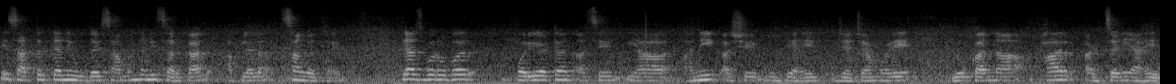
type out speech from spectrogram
हे सातत्याने उदय सामंत आणि सरकार आपल्याला सांगत राहील. त्याचबरोबर पर्यटन असेल ह्या अनेक असे मुद्दे आहेत ज्याच्यामुळे लोकांना फार अडचणी आहेत.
